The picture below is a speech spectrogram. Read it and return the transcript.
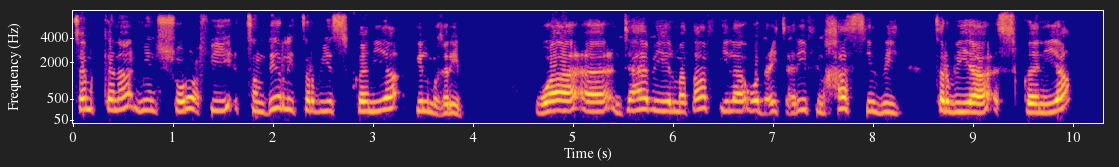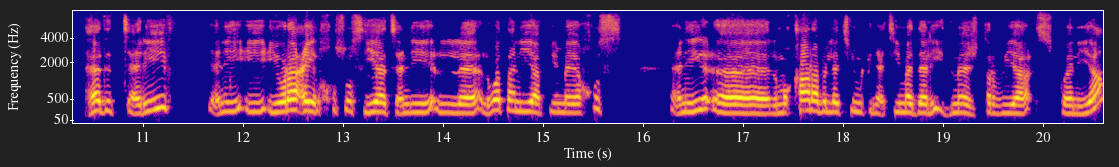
تمكن من الشروع في التنظير للتربية السكانية في المغرب. وانتهى به المطاف إلى وضع تعريف خاص بالتربية السكانية. هذا التعريف يعني يراعي الخصوصيات يعني الوطنية فيما يخص يعني آه، المقاربة التي يمكن اعتمادها لإدماج التربية السكانية.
